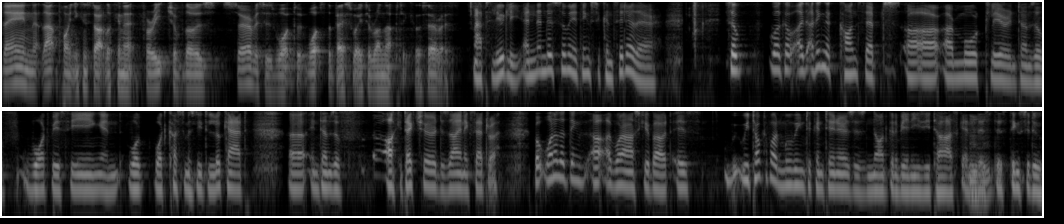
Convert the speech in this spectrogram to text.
then at that point you can start looking at for each of those services what what's the best way to run that particular service. Absolutely. And and there's so many things to consider there. So, well, I, I think the concepts are, are more clear in terms of what we're seeing and what, what customers need to look at uh, in terms of architecture, design, etc. But one of the things uh, I want to ask you about is we, we talked about moving to containers is not going to be an easy task and there's, there's things to do.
